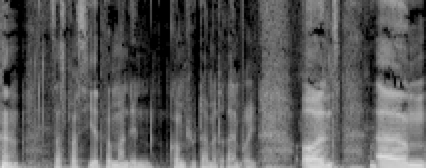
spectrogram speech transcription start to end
das passiert, wenn man den Computer mit reinbringt. Und ähm,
